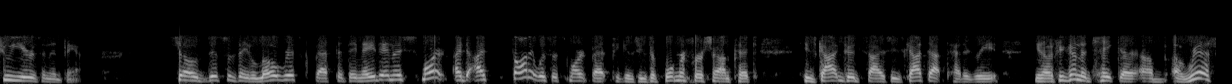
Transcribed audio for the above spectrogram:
two years in advance. So this was a low risk bet that they made, and a smart. I, I thought it was a smart bet because he's a former first round pick. He's got good size. He's got that pedigree. You know, if you're going to take a, a, a risk,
